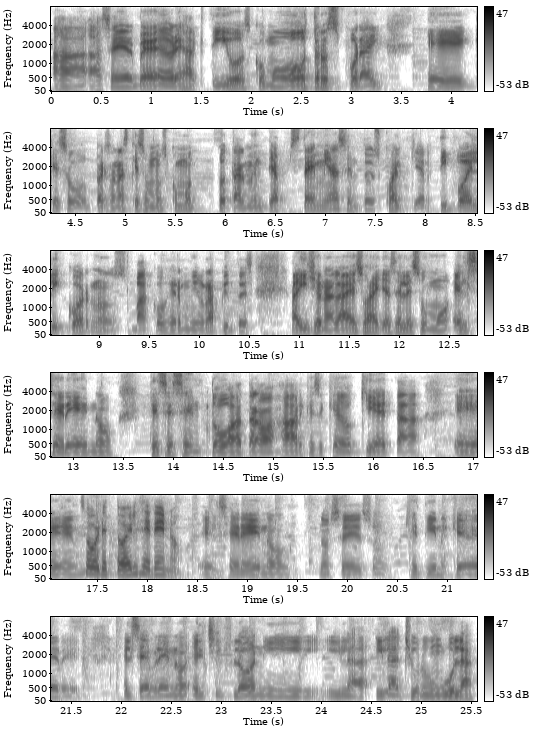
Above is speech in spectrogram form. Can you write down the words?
a, ser bebedores activos como otros por ahí, eh, que son personas que somos como totalmente abstemias, entonces cualquier tipo de licor nos va a coger muy rápido. Entonces, adicional a eso, a ella se le sumó el sereno, que se sentó a trabajar, que se quedó quieta. Sobre todo el sereno. El sereno, no sé eso qué tiene que ver el, el sebreno, el chiflón y, la, y la churúngula.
